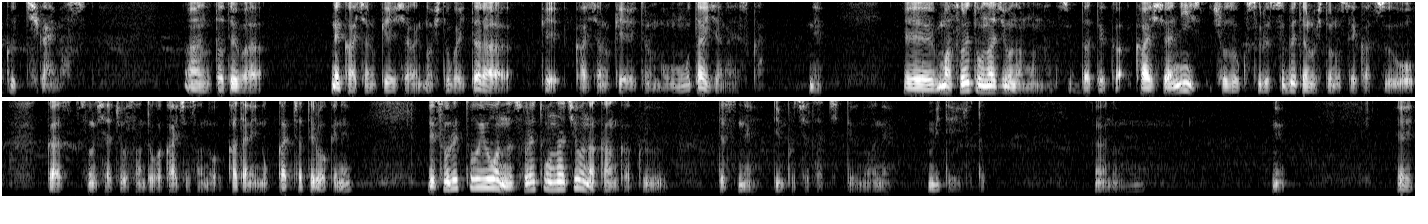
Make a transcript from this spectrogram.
く違います。あの例えば、ね、会社の経営者の人がいたら会社の経営というのも重たいじゃないですか。えーまあ、それと同じようなもんなんですよ。だって会社に所属する全ての人の生活をがその社長さんとか会長さんの肩に乗っかっちゃってるわけね。でそれとようなそれと同じような感覚ですね。リンポチェたちっていうのはね。見ていると。あのね。えー、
